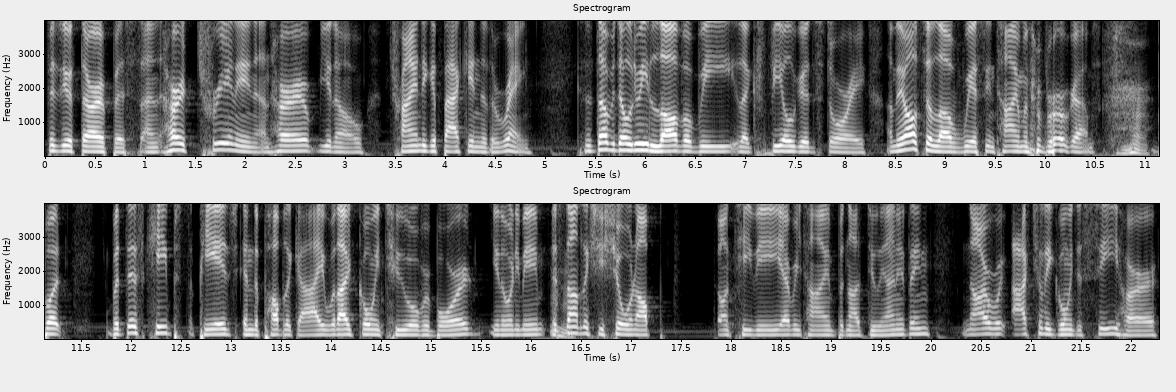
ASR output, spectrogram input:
physiotherapists and her training and her, you know, trying to get back into the ring. Because the WWE love a wee like feel good story, and they also love wasting time on their programs. but but this keeps the Paige in the public eye without going too overboard. You know what I mean? It's mm-hmm. not like she's showing up on TV every time but not doing anything. Now we're actually going to see her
